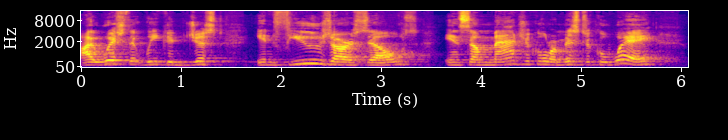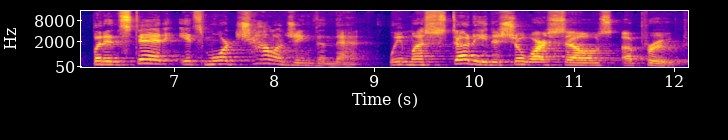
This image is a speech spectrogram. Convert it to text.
I wish that we could just infuse ourselves in some magical or mystical way, but instead, it's more challenging than that. We must study to show ourselves approved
